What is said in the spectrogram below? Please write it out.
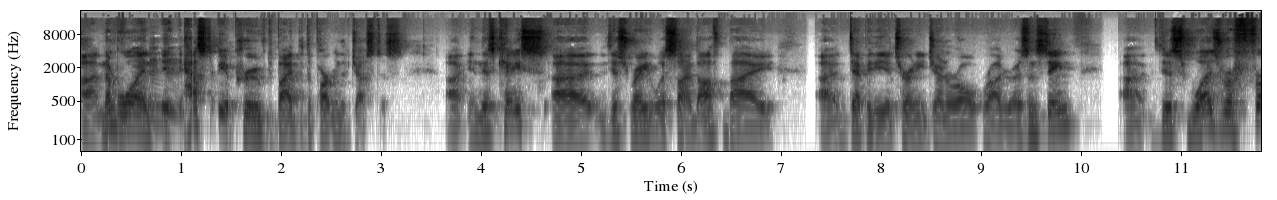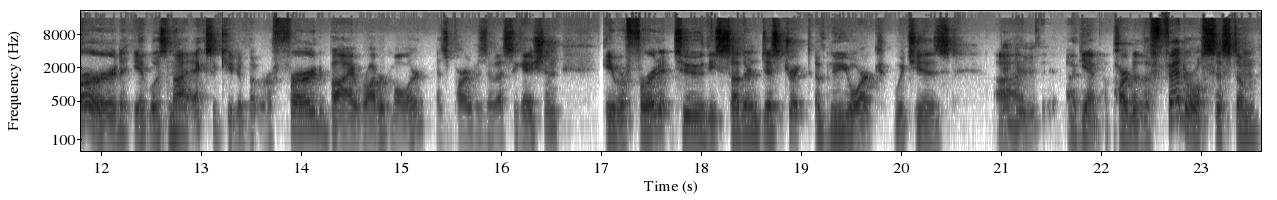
Uh, number one, it has to be approved by the Department of Justice. Uh, in this case, uh, this raid was signed off by uh, Deputy Attorney General Rod Rosenstein. Uh, this was referred, it was not executed, but referred by Robert Mueller as part of his investigation. He referred it to the Southern District of New York, which is, uh, Mhm. again, a part of the federal system.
